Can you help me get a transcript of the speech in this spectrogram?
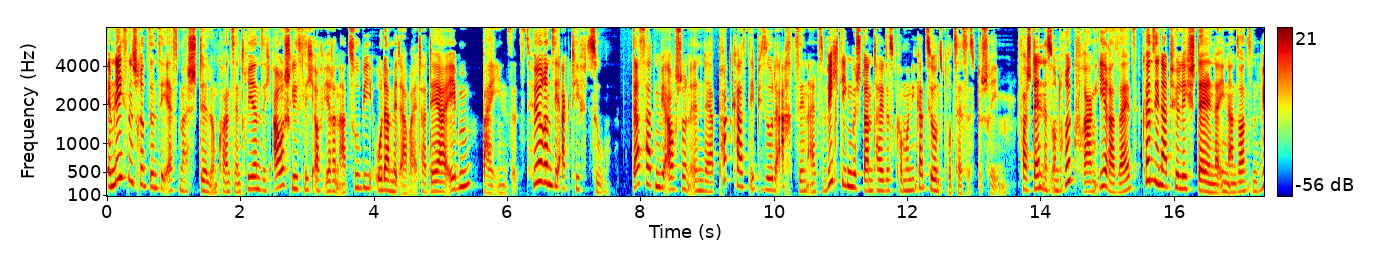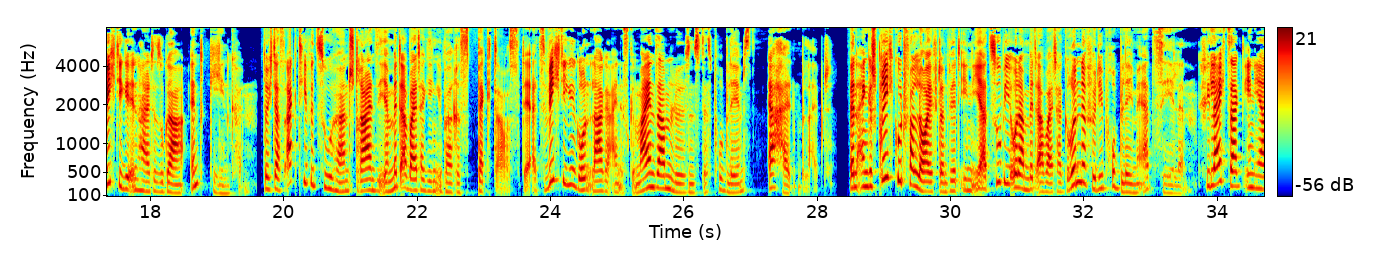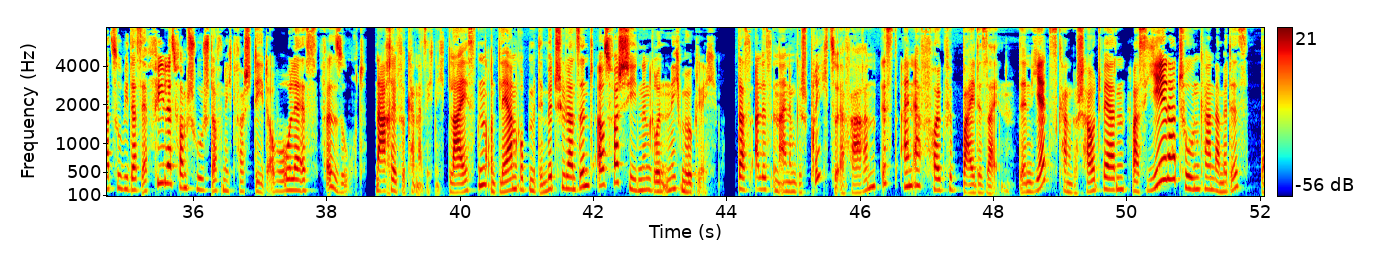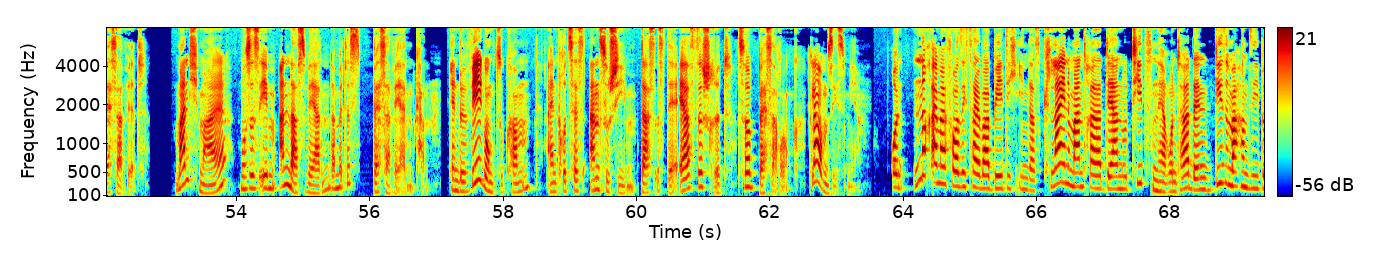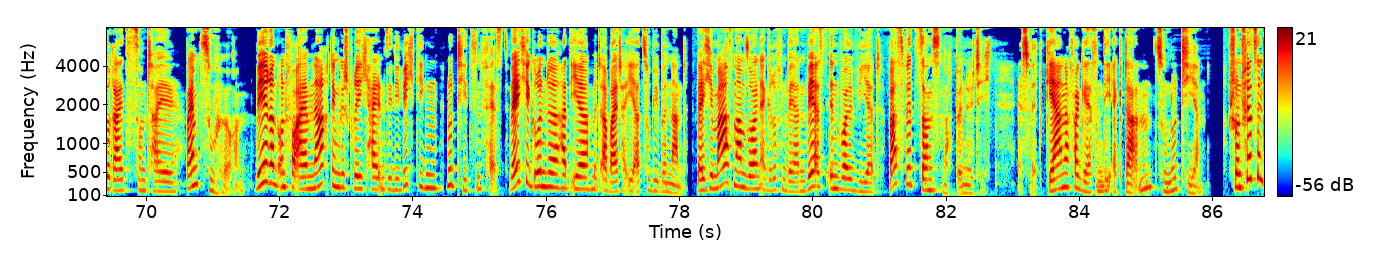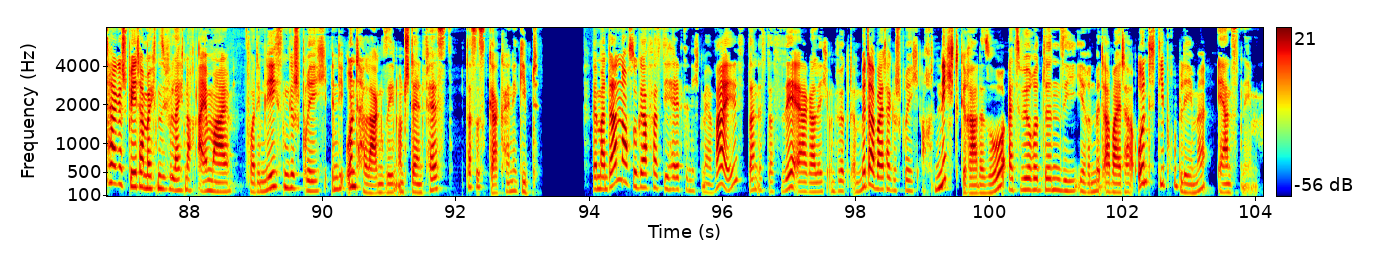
Im nächsten Schritt sind Sie erstmal still und konzentrieren sich ausschließlich auf Ihren Azubi oder Mitarbeiter, der eben bei Ihnen sitzt. Hören Sie aktiv zu. Das hatten wir auch schon in der Podcast-Episode 18 als wichtigen Bestandteil des Kommunikationsprozesses beschrieben. Verständnis und Rückfragen Ihrerseits können Sie natürlich stellen, da Ihnen ansonsten wichtige Inhalte sogar entgehen können. Durch das aktive Zuhören strahlen Sie Ihrem Mitarbeiter gegenüber Respekt aus, der als wichtige Grundlage eines gemeinsamen Lösens des Problems erhalten bleibt. Wenn ein Gespräch gut verläuft, dann wird Ihnen Ihr Azubi oder Mitarbeiter Gründe für die Probleme erzählen. Vielleicht sagt Ihnen Ihr Azubi, dass er vieles vom Schulstoff nicht versteht, obwohl er es versucht. Nachhilfe kann er sich nicht leisten und Lerngruppen mit den Mitschülern sind aus verschiedenen Gründen nicht möglich. Das alles in einem Gespräch zu erfahren, ist ein Erfolg für beide Seiten. Denn jetzt kann geschaut werden, was jeder tun kann, damit es besser wird. Manchmal muss es eben anders werden, damit es besser werden kann in Bewegung zu kommen, einen Prozess anzuschieben. Das ist der erste Schritt zur Besserung. Glauben Sie es mir. Und noch einmal vorsichtshalber bete ich Ihnen das kleine Mantra der Notizen herunter, denn diese machen Sie bereits zum Teil beim Zuhören. Während und vor allem nach dem Gespräch halten Sie die wichtigen Notizen fest. Welche Gründe hat Ihr Mitarbeiter, Ihr Azubi benannt? Welche Maßnahmen sollen ergriffen werden? Wer ist involviert? Was wird sonst noch benötigt? Es wird gerne vergessen, die Eckdaten zu notieren. Schon 14 Tage später möchten Sie vielleicht noch einmal vor dem nächsten Gespräch in die Unterlagen sehen und stellen fest, dass es gar keine gibt. Wenn man dann noch sogar fast die Hälfte nicht mehr weiß, dann ist das sehr ärgerlich und wirkt im Mitarbeitergespräch auch nicht gerade so, als würden Sie Ihren Mitarbeiter und die Probleme ernst nehmen.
